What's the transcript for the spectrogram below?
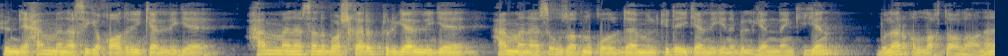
shunday hamma narsaga qodir ekanligi hamma narsani boshqarib turganligi hamma narsa u zotni qo'lida mulkida ekanligini bilgandan keyin bular alloh taoloni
